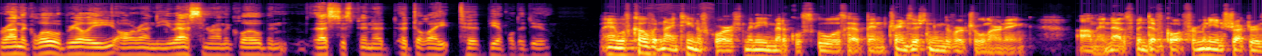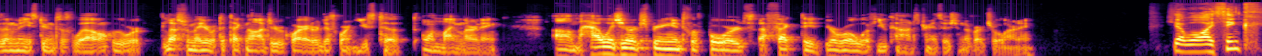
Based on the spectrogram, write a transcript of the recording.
around the globe, really all around the U.S. and around the globe, and that's just been a, a delight to be able to do. And with COVID 19, of course, many medical schools have been transitioning to virtual learning. Um, and that's been difficult for many instructors and many students as well who were less familiar with the technology required or just weren't used to online learning. Um, how has your experience with boards affected your role with UConn's transition to virtual learning? Yeah, well, I think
